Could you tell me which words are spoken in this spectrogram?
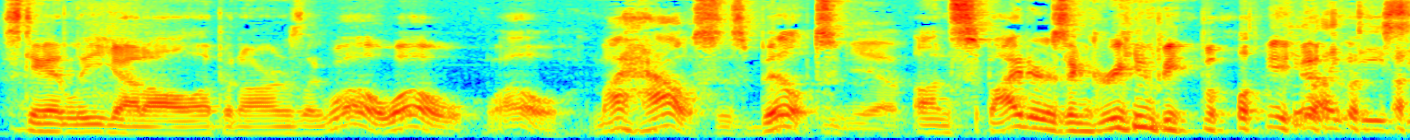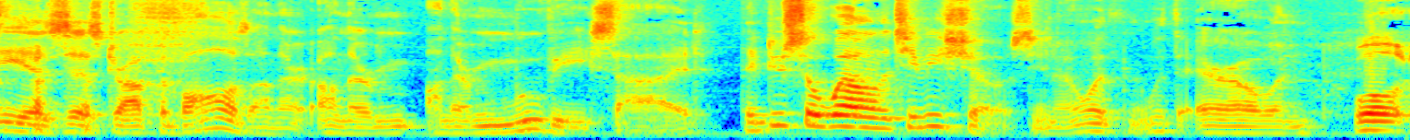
Stan Lee got all up in arms, like, whoa, whoa, whoa, my house is built Yeah. on spiders and green people. I feel like DC has just dropped the balls on their on their on their movie side. They do so well on the TV shows, you know, with with Arrow and well,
